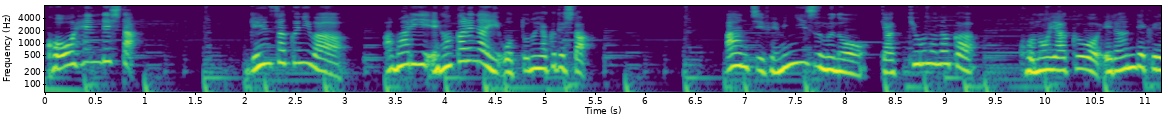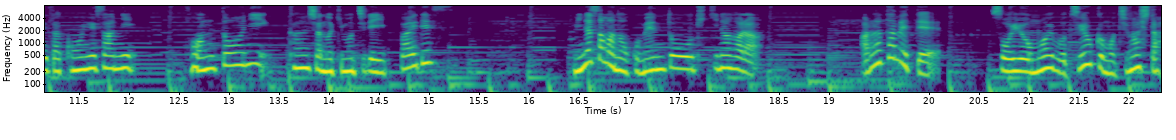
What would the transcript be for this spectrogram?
後編でした。原作にはあまり描かれない夫の役でした。アンチフェミニズムの逆境の中、この役を選んでくれた婚友さんに本当に感謝の気持ちでいっぱいです。皆様のコメントを聞きながら、改めてそういう思いを強く持ちました。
